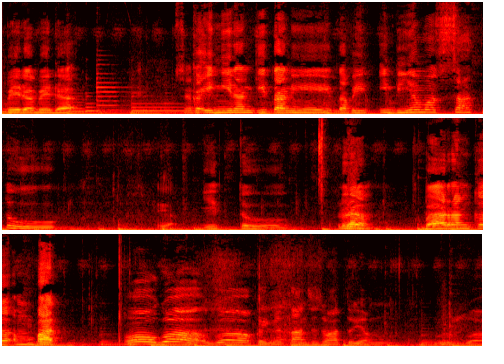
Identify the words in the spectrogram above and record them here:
beda-beda keinginan kita nih, tapi intinya mah satu. Iya. Gitu. Lu Dan- Dam, barang keempat. Oh, gua gua keingetan sesuatu yang menurut gua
